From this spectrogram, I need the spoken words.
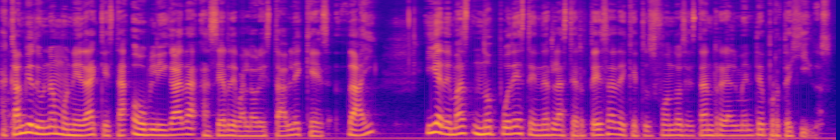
a cambio de una moneda que está obligada a ser de valor estable, que es DAI, y además no puedes tener la certeza de que tus fondos están realmente protegidos.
